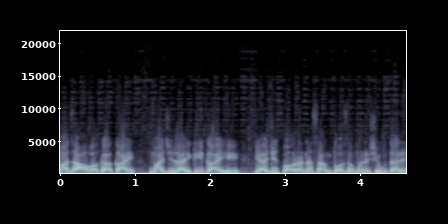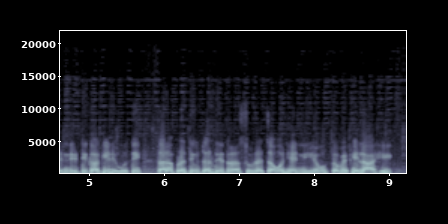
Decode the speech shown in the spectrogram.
माझा आवाका काय? माझी लायकी काय हे? हे अजित पवारांना सांगतो असं म्हणत शिवतारेंनी टीका केली होती. त्याला प्रत्युत्तर देताना सुरज चव्हाण यांनी हे वक्तव्य केलं आहे.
